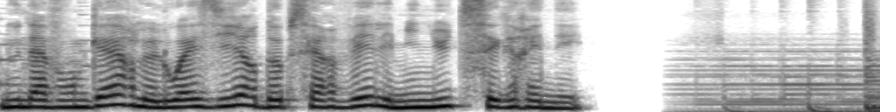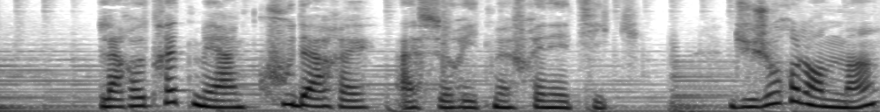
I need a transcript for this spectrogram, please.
nous n'avons guère le loisir d'observer les minutes s'égrener. La retraite met un coup d'arrêt à ce rythme frénétique. Du jour au lendemain,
